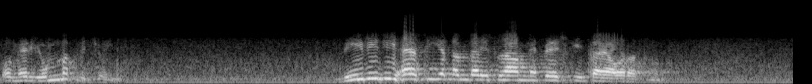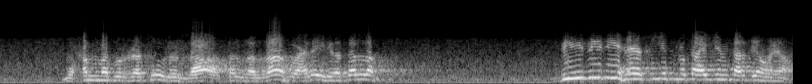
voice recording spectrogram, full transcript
وہ میری امت میں ہوئی بیوی کی حیثیت اندر اسلام نے پیش کیتا ہے عورت نے محمد الرسول اللہ صلی اللہ علیہ وسلم۔ بیوی کی حیثیت متعین کردے ہوئے ہاں۔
